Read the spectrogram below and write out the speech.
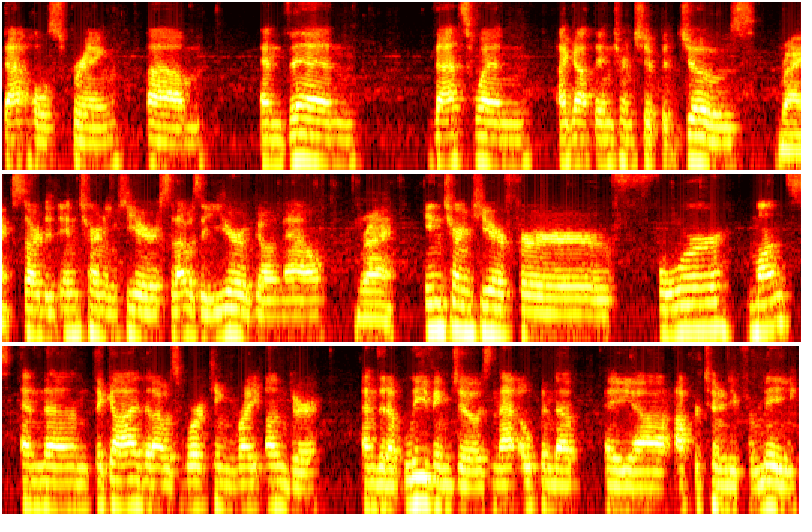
that whole spring. Um, and then that's when I got the internship at Joe's. Right. Started interning here, so that was a year ago now Right. interned here for four months, and then the guy that I was working right under ended up leaving Joe's, and that opened up a uh, opportunity for me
